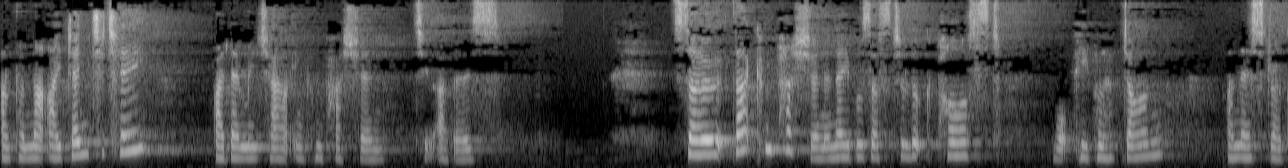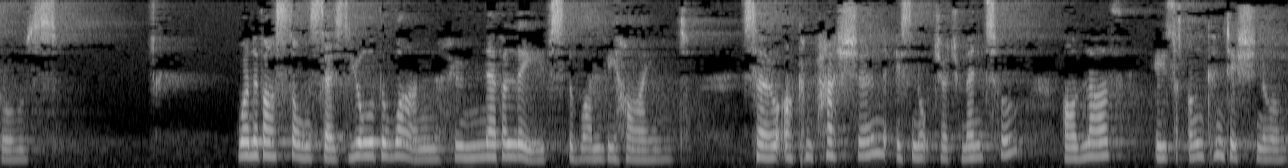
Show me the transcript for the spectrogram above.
And from that identity, I then reach out in compassion to others. So that compassion enables us to look past what people have done and their struggles. One of our songs says, You're the one who never leaves the one behind. So our compassion is not judgmental. Our love is unconditional.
